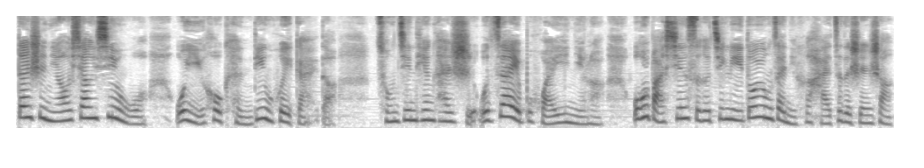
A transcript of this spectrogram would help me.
但是你要相信我，我以后肯定会改的。从今天开始，我再也不怀疑你了。我会把心思和精力都用在你和孩子的身上，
